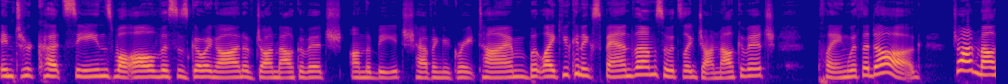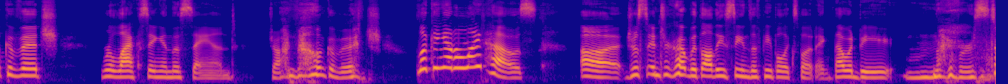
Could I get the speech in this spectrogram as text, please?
intercut scenes while all of this is going on of John Malkovich on the beach having a great time, but like you can expand them so it's like John Malkovich playing with a dog, John Malkovich relaxing in the sand, John Malkovich looking at a lighthouse. Uh, just intercut with all these scenes of people exploding. That would be my worst.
